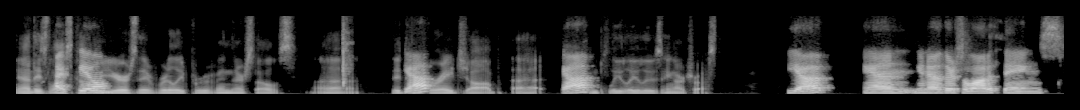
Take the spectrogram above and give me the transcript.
Yeah, these last couple of years, they've really proven themselves. Uh, they did yeah a great job at yeah completely losing our trust. yeah and you know there's a lot of things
